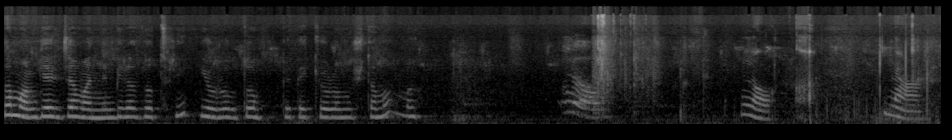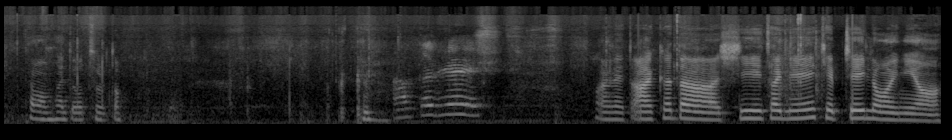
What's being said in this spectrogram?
Tamam geleceğim annem biraz oturayım. Yoruldum. Bebek yorulmuş tamam mı? No. No. No. Tamam hadi oturdum. Arkadaş. Evet arkadaş Yiğit Ali kepçeyle oynuyor.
